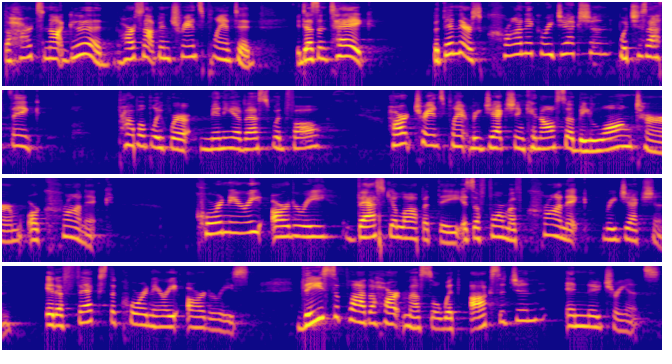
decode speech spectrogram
The heart's not good, the heart's not been transplanted. It doesn't take. But then there's chronic rejection, which is, I think, probably where many of us would fall. Heart transplant rejection can also be long term or chronic. Coronary artery vasculopathy is a form of chronic rejection. It affects the coronary arteries. These supply the heart muscle with oxygen and nutrients.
